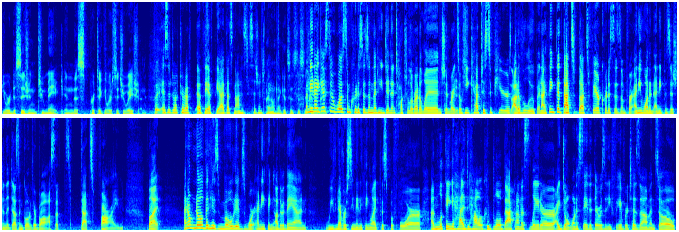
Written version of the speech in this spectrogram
your decision to make in this particular situation. But as a director of, of the FBI, that's not his decision to make. I don't think it's his decision. I mean, I guess there was some criticism that he didn't talk to Loretta Lynch, and right, so he kept his superiors out of the loop, and I think that that's that's fair criticism for anyone in any position that doesn't go to their boss. That's that's fine, but I don't know that his motives were anything other than we've never seen anything like this before. I'm looking ahead to how it could blow back on us later. I don't want to say that there was any favoritism, and so.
